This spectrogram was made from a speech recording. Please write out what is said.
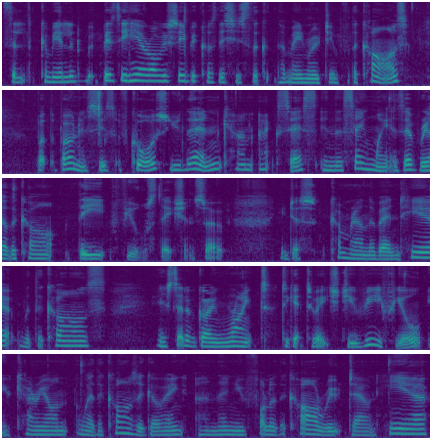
so it can be a little bit busy here obviously because this is the, the main route in for the cars. But the bonus is of course you then can access in the same way as every other car the fuel station. So you just come around the bend here with the cars. Instead of going right to get to HGV fuel you carry on where the cars are going and then you follow the car route down here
